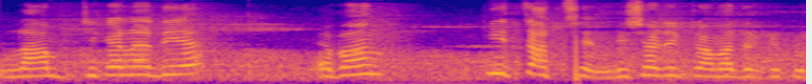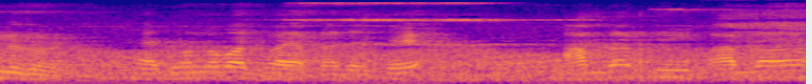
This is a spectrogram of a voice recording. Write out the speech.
নাম, ঠিকানা দিয়ে এবং কি চাচ্ছেন? বিষয়টি একটু আমাদেরকে তুলে ধরেন। হ্যাঁ ধন্যবাদ ভাই আপনাদেরকে। আমরা কি আমরা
